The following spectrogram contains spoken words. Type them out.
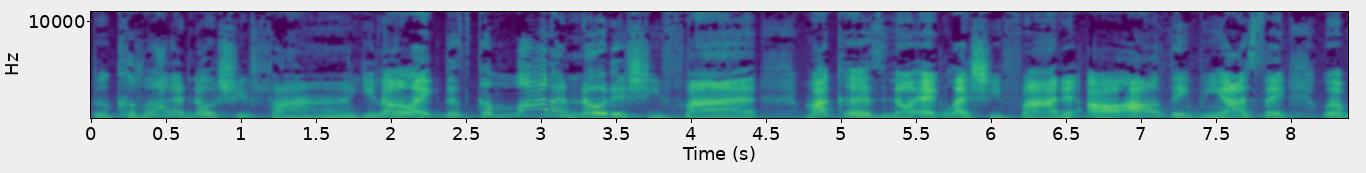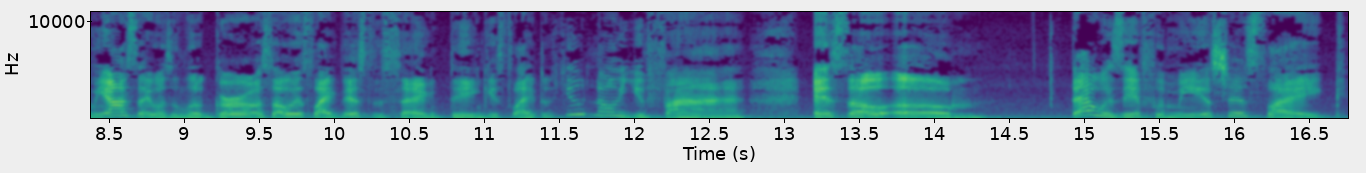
dude, Kalada know she fine. You know, like this Kalada know that she fine. My cousin don't act like she fine at all. I don't think Beyonce. Well, Beyonce was a little girl, so it's like that's the same thing. It's like, do you know you fine? And so, um, that was it for me. It's just like,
